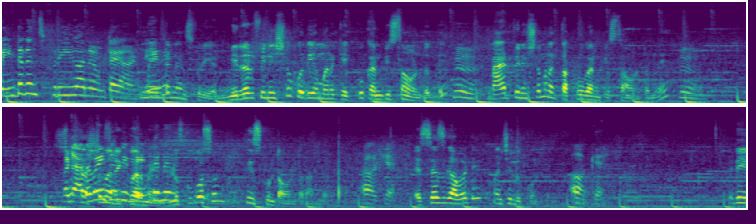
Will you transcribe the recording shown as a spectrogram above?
మెయింటెనెన్స్ ఫ్రీగానే ఉంటాయా అండి? మెయింటెనెన్స్ ఫ్రీ అండి. మిర్రర్ ఫినిష్లో కొద్దిగా మనకి ఎక్కువ కనిపిస్తూ ఉంటుంది. మ్యాట్ ఫినిష్లో మనకు తక్కువ కనిపిస్తూ ఉంటుంది. బట్ అదర్వైజ్ అది మెయింటెనెన్స్ లుక్ కోసం తీసుకుంటా ఉంటారు అందరు. ఓకే ఎస్ఎస్ కాబట్టి మంచి లుక్ ఉంటుంది. ఓకే ఇది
